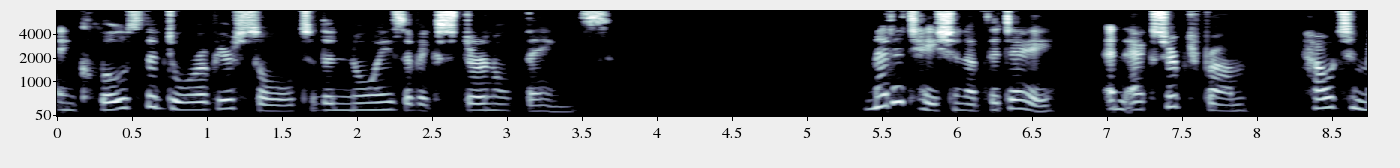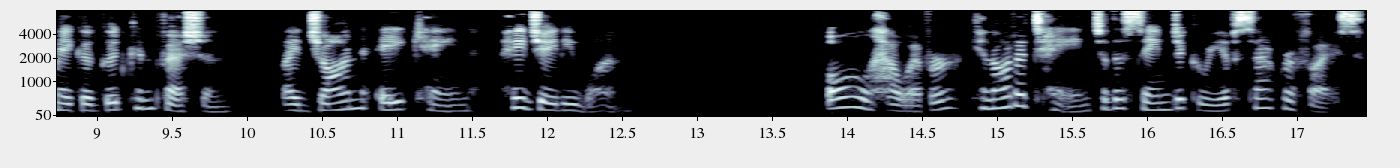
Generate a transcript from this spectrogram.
and close the door of your soul to the noise of external things. Meditation of the Day, an excerpt from How to Make a Good Confession by John A. Kane, page 81. All, however, cannot attain to the same degree of sacrifice.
